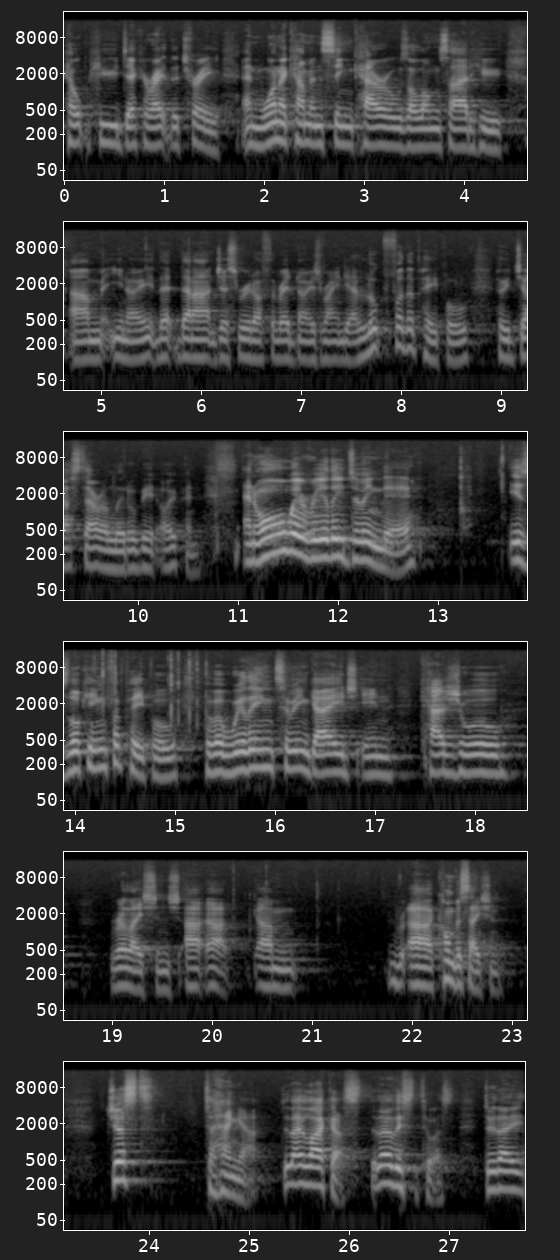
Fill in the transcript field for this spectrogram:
help Hugh decorate the tree and want to come and sing carols alongside Hugh, um, you know, that, that aren't just Rudolph the Red-Nosed Reindeer. Look for the people who just are a little bit open. And all we're really doing there is looking for people who are willing to engage in casual relations, uh, uh, um, uh, conversation, just to hang out. Do they like us? Do they listen to us? Do they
